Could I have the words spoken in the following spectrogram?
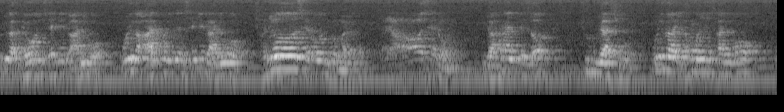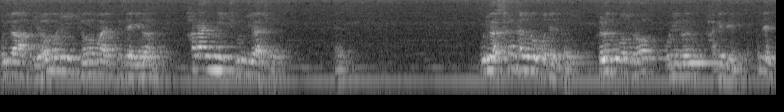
우리가 배운 세계가 아니고 우리가 알고 있는 세계가 아니고 전혀 새로운 것 말이에요. 전혀 새로운. 우리가 하나님께서 준비하시고 우리가 영원히 살고 우리가 영원히 경험할 그 세계는 하나님이 준비하시고 예. 우리가 상상도 못했던 그런 곳으로 우리는 가게 됩니다. 근데,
